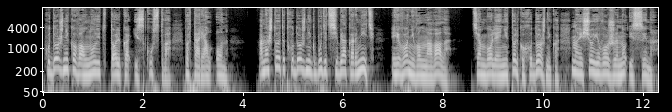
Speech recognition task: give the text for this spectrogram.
«Художника волнует только искусство», — повторял он — а на что этот художник будет себя кормить, его не волновало. Тем более не только художника, но еще его жену и сына.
